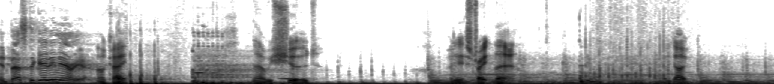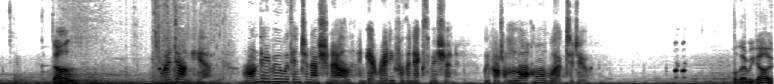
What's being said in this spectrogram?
Investigating area. Okay. Now we should put it straight there. There we go. Done. We're done here. Rendezvous with Internationale and get ready for the next mission. We've got a lot more work to do. Well, there we go.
